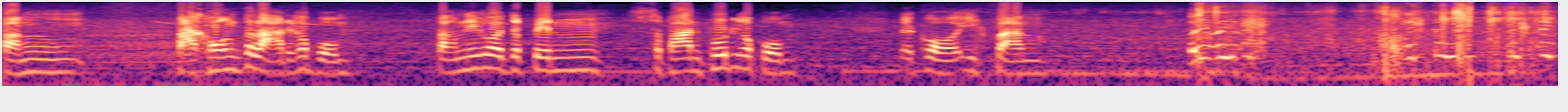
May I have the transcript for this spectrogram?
ฝั่งปากคลองตลาดครับผม ฝั่งนี้ก็จะเป็นสะพานพุทธครับผม แล้วก็อีกฝั่งเอ้ยเอ้ยเอ้ยเอ้ยเอ้ยเอ้ย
